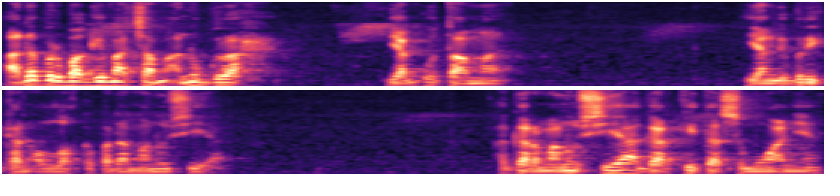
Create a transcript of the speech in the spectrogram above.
Ada berbagai macam anugerah yang utama yang diberikan Allah kepada manusia. Agar manusia agar kita semuanya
